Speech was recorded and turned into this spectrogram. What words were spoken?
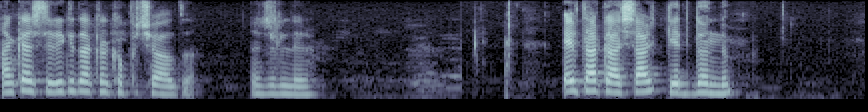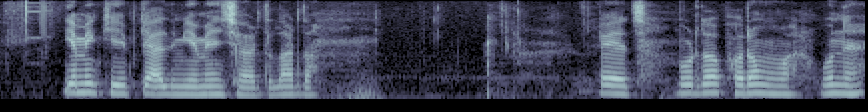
Arkadaşlar iki dakika kapı çaldı. Özür dilerim. Evet arkadaşlar geri döndüm. Yemek yiyip geldim. Yemeğe çağırdılar da. Evet. Burada para mı var? Bu ne?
